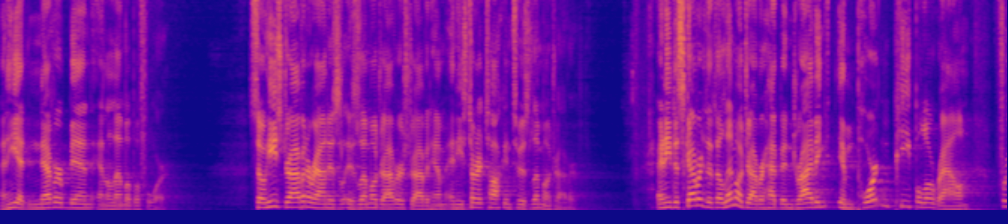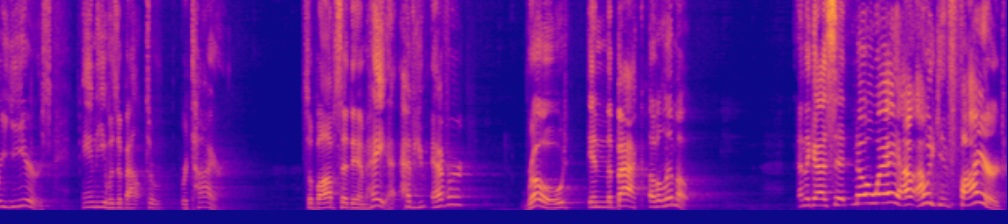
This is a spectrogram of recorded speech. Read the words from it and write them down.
And he had never been in a limo before. So he's driving around, his, his limo driver is driving him, and he started talking to his limo driver. And he discovered that the limo driver had been driving important people around for years, and he was about to retire. So Bob said to him, Hey, have you ever rode in the back of a limo? And the guy said, No way, I, I would get fired.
